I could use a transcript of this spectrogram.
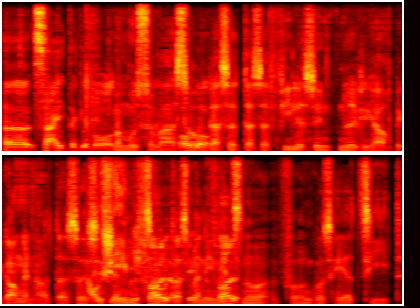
äh, Seite geworden. Man muss aber auch sagen, Aber- dass er, dass er viele Sünden wirklich auch begangen hat. Also es ist ja nicht Fall, so, dass man ihn Fall. jetzt nur vor irgendwas herzieht.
